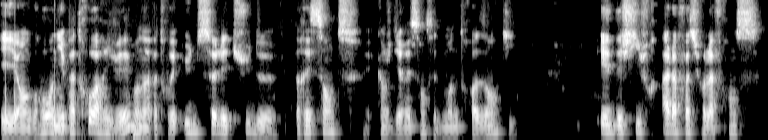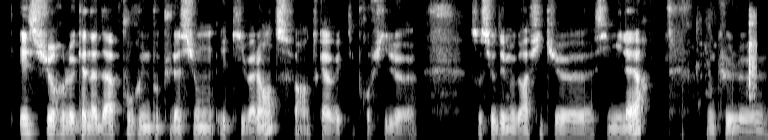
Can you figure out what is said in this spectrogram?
Et en gros, on n'y est pas trop arrivé. On n'a pas trouvé une seule étude récente, et quand je dis récente, c'est de moins de trois ans, qui ait des chiffres à la fois sur la France et sur le Canada pour une population équivalente, enfin en tout cas avec des profils euh, sociodémographiques euh, similaires. Donc euh, le,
